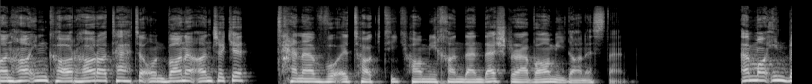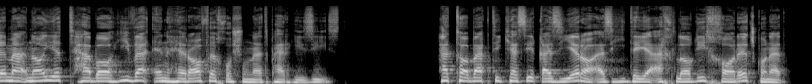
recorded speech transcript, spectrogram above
آنها این کارها را تحت عنوان آنچه که تنوع تاکتیک ها میخواندندش روا می دانستند. اما این به معنای تباهی و انحراف خشونت پرهیزی است. حتی وقتی کسی قضیه را از هیته اخلاقی خارج کند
